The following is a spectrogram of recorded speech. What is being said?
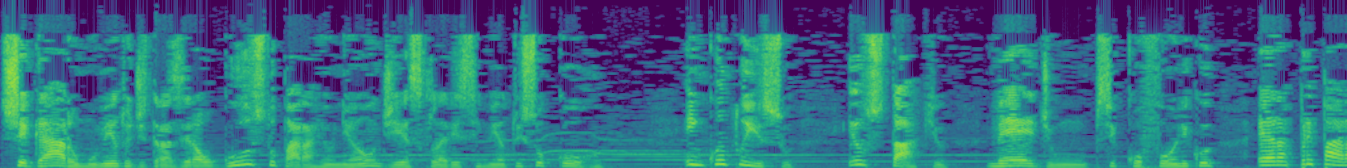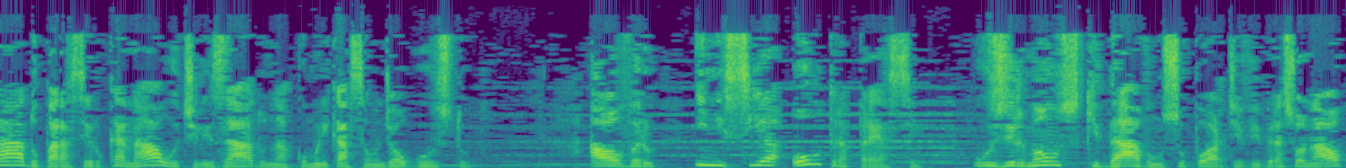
Chegara o momento de trazer Augusto para a reunião de esclarecimento e socorro. Enquanto isso, Eustáquio, médium psicofônico, era preparado para ser o canal utilizado na comunicação de Augusto. Álvaro inicia outra prece. Os irmãos que davam suporte vibracional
